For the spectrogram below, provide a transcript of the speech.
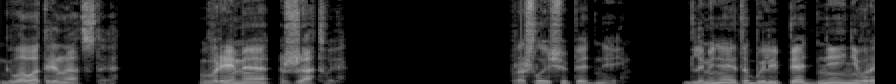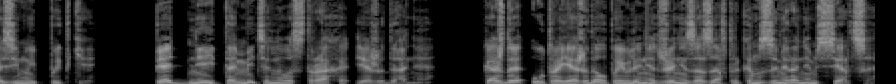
Глава 13. Время жатвы. Прошло еще пять дней. Для меня это были пять дней невыразимой пытки. Пять дней томительного страха и ожидания. Каждое утро я ожидал появления Дженни за завтраком с замиранием сердца.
